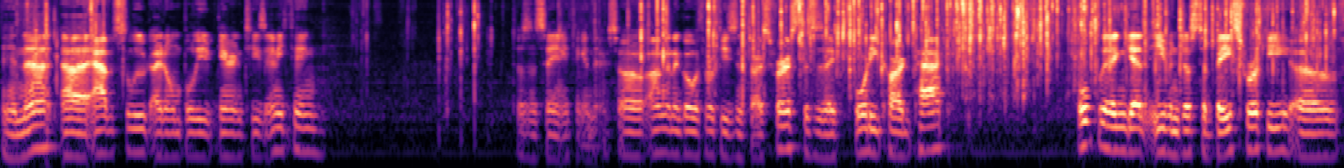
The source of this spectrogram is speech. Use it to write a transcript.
And that uh, absolute, I don't believe guarantees anything. Doesn't say anything in there. So I'm going to go with Rookies and Stars first. This is a 40 card pack. Hopefully I can get even just a base rookie of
